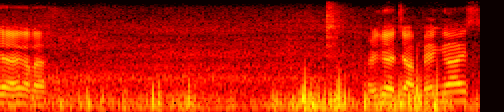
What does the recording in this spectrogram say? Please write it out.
Okay, I gotta. Are you gonna jump in, guys?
